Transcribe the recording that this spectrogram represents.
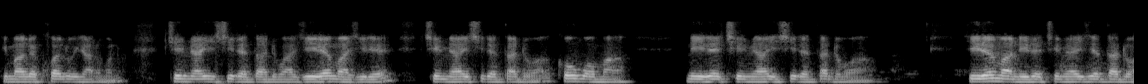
ဒီမှာလည်းခွဲလို့ရတော့မှာနော်ခြေအများကြီးရှိတဲ့တ attva ရေထဲမှာရှိတဲ့ခြေအများကြီးရှိတဲ့တ attva ကုန်းပေါ်မှာနေတဲ့ခြေအများကြီးရှိတဲ့တ attva ရေထဲမှာနေတဲ့ခြေအများကြီးရှိတဲ့တ attva တွေ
